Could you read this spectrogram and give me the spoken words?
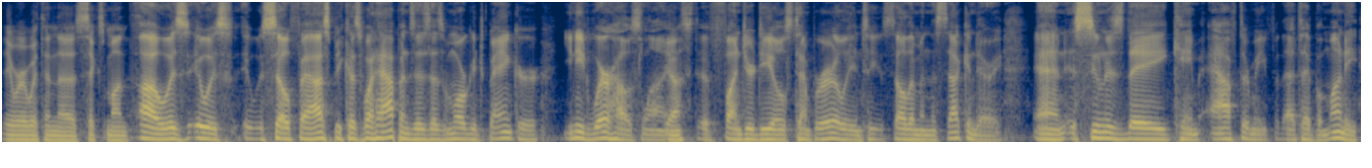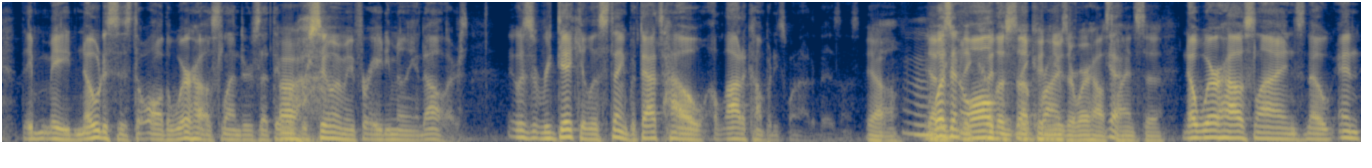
they were within the six month. Oh, it was it was it was so fast because what happens is as a mortgage banker, you need warehouse lines to fund your deals temporarily until you sell them in the secondary. And as soon as they came after me for that type of money, they made notices to all the warehouse lenders that they were pursuing me for eighty million dollars. It was a ridiculous thing, but that's how a lot of companies went out of business. yeah, Yeah, Wasn't all the couldn't- They couldn't use their warehouse Yeah. lines to. No warehouse lines, no, and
